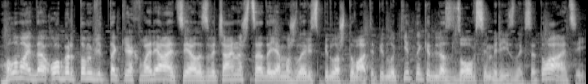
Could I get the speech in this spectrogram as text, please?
Голова йде обертом від таких варіацій, але звичайно ж це дає можливість підлаштувати підлокітники для зовсім різних ситуацій.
